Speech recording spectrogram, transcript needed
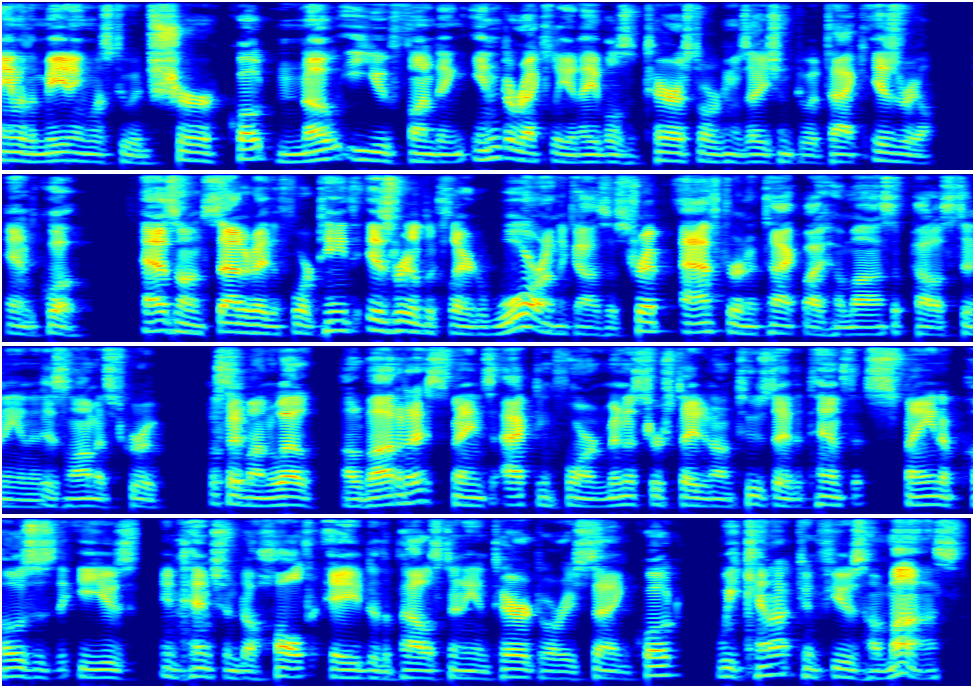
Aim of the meeting was to ensure, quote, no EU funding indirectly enables a terrorist organization to attack Israel, end quote. As on Saturday the 14th, Israel declared war on the Gaza Strip after an attack by Hamas, a Palestinian Islamist group. Jose Manuel Albares, Spain's acting foreign minister, stated on Tuesday the 10th that Spain opposes the EU's intention to halt aid to the Palestinian territories, saying, quote, we cannot confuse Hamas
